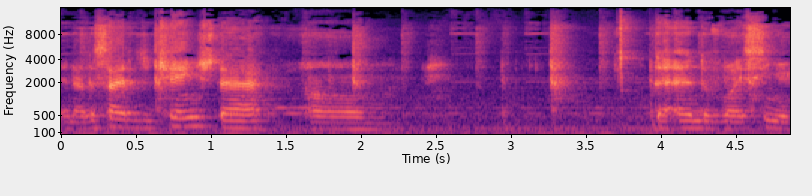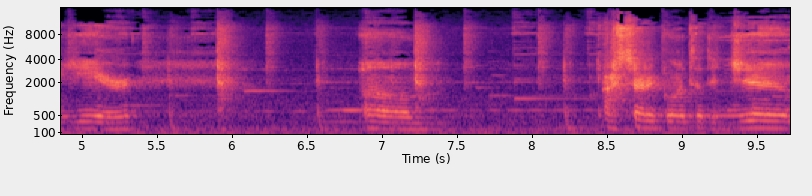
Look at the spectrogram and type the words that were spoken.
and I decided to change that um, the end of my senior year. Um, I started going to the gym,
